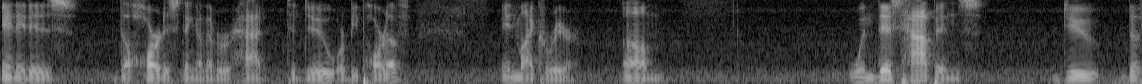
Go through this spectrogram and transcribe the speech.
and it is the hardest thing I've ever had to do or be part of in my career. Um, when this happens, do the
